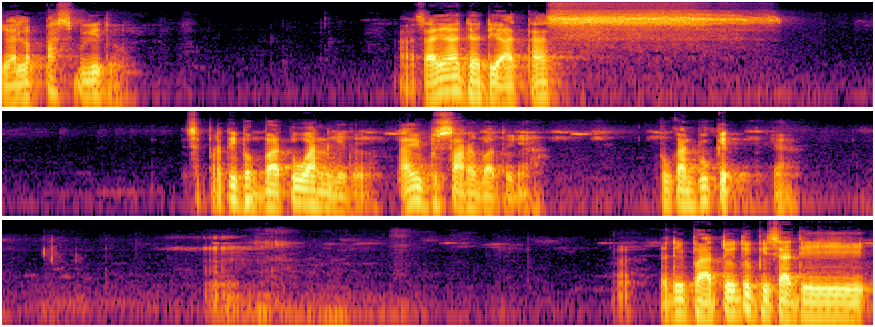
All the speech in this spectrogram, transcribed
ya lepas begitu. Nah, saya ada di atas seperti bebatuan gitu, tapi besar batunya, bukan bukit. Ya. Jadi batu itu bisa dinaikin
